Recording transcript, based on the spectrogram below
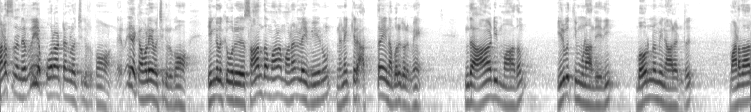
மனசில் நிறைய போராட்டங்கள் வச்சுக்கிட்டு இருக்கோம். நிறைய கவலையை வச்சுக்கிட்டு இருக்கோம். எங்களுக்கு ஒரு சாந்தமான மனநிலை வேணும்னு நினைக்கிற அத்தனை நபர்களுமே இந்த ஆடி மாதம் இருபத்தி மூணாம் தேதி பௌர்ணமி நாளன்று மனதார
